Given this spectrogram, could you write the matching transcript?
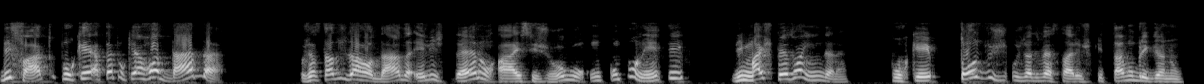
de fato, porque até porque a rodada, os resultados da rodada, eles deram a esse jogo um componente de mais peso ainda, né? Porque todos os adversários que estavam brigando,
